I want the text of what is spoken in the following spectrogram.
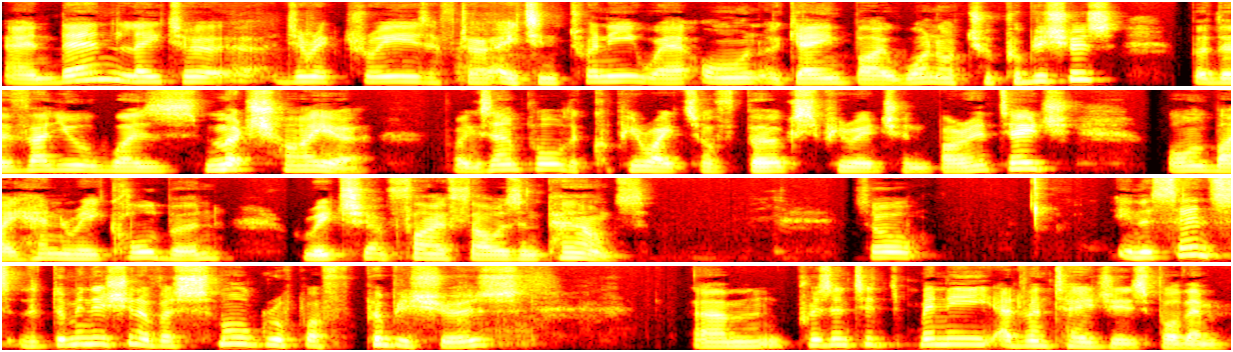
And then later, uh, directories after 1820 were owned again by one or two publishers, but the value was much higher. For example, the copyrights of Burke's Peerage and Baronetage, owned by Henry Colburn, reached £5,000. So, in a sense, the domination of a small group of publishers um, presented many advantages for them.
